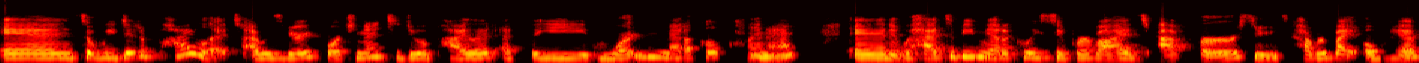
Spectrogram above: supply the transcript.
And so we did a pilot. I was very fortunate to do a pilot at the Wharton Medical Clinic, and it had to be medically supervised at first, and it was covered by OHIP,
